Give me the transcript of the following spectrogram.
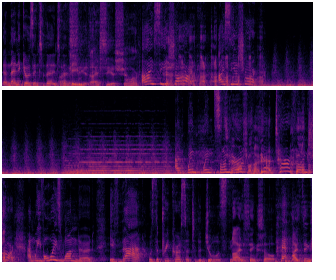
And then it goes into the into the I theme. See, I see a shark. I see a shark. I see a shark. when, when Simon terrifying. yeah, terrifying shark. And we've always wondered if that was the precursor to the Jaws theme. I think so. I think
